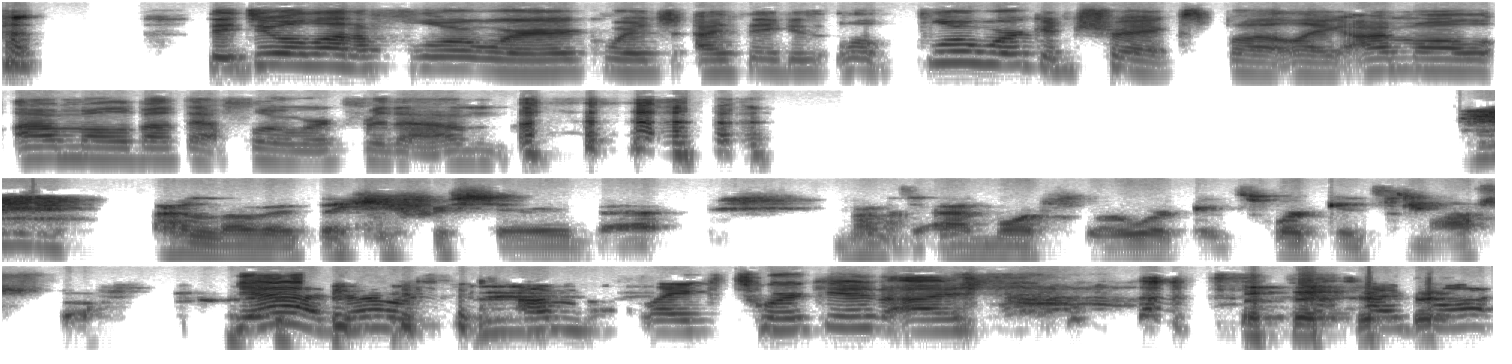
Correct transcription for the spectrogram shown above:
they do a lot of floor work, which I think is well, floor work and tricks, but like I'm all I'm all about that floor work for them. I love it. Thank you for sharing that. I'm about to add more floor work and twerk into my stuff. Yeah, no, I'm like twerking. I I bought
